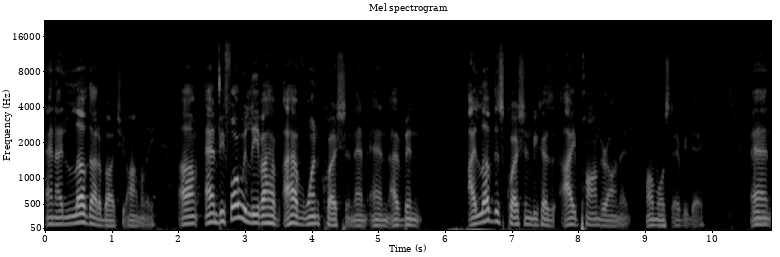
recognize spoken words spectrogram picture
And I love that about you, Amelie. Um, and before we leave, I have I have one question, and and I've been, I love this question because I ponder on it almost every day, and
